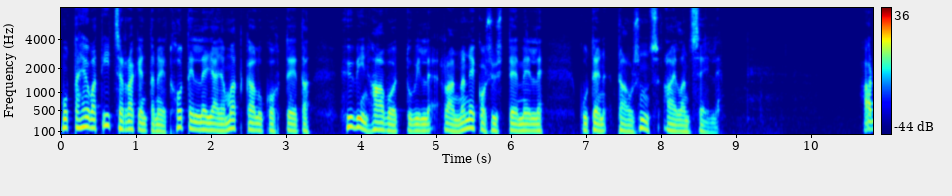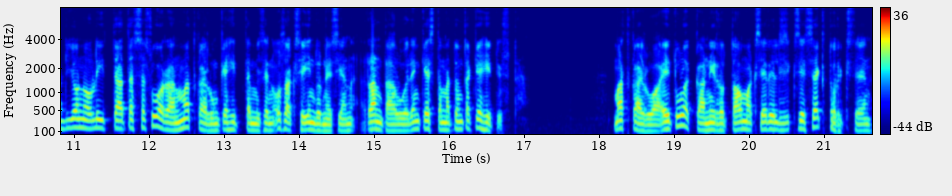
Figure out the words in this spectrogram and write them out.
mutta he ovat itse rakentaneet hotelleja ja matkailukohteita hyvin haavoittuville rannan ekosysteemeille, kuten Thousands Islandseille. Hadjono liittää tässä suoraan matkailun kehittämisen osaksi Indonesian ranta-alueiden kestämätöntä kehitystä. Matkailua ei tulekaan irrottaa omaksi erilliseksi sektorikseen,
